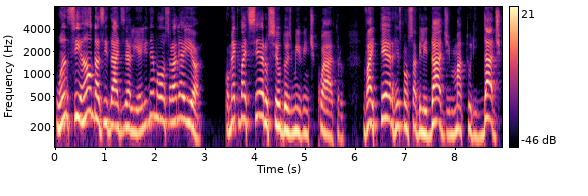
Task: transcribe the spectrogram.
O ancião das idades ali, ele demonstra, olha aí, ó. Como é que vai ser o seu 2024? Vai ter responsabilidade, maturidade,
